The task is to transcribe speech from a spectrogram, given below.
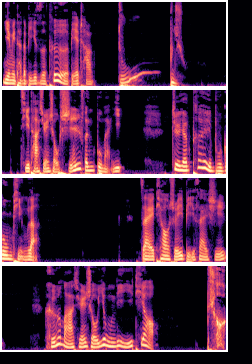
因为他的鼻子特别长，嘟不啾。其他选手十分不满意，这样太不公平了。在跳水比赛时，河马选手用力一跳，啪！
